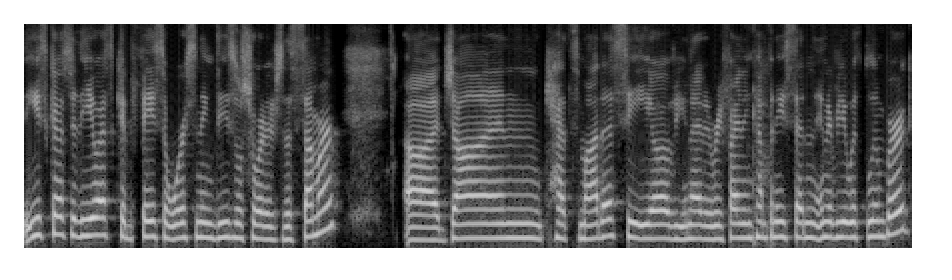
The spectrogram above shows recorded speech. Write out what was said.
The East Coast of the U.S. could face a worsening diesel shortage this summer. Uh, John Katzmada, CEO of United Refining Company, said in an interview with Bloomberg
